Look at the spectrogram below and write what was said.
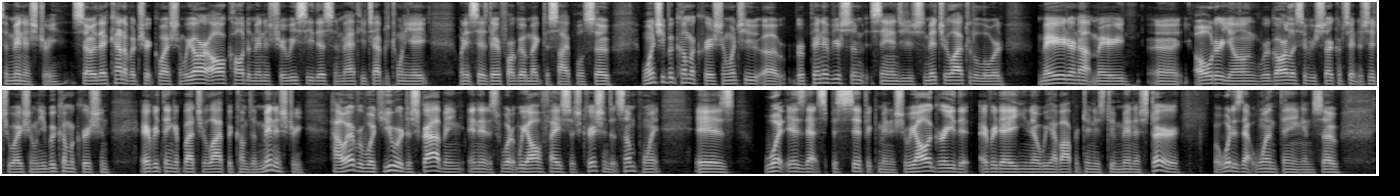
to ministry. So that kind of a trick question. We are all called to ministry. We see this in Matthew chapter 28 when it says, "Therefore, go make disciples." So once you become a Christian, once you uh, repent of your sins, you submit your life to the Lord, married or not married, uh, old or young, regardless of your circumstance or situation, when you become a Christian, everything about your life becomes a ministry. However, what you were describing, and it's what we all face as Christians at some point, is what is that specific ministry? We all agree that every day, you know, we have opportunities to minister, but what is that one thing? And so,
